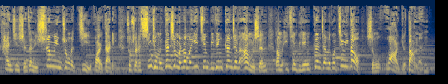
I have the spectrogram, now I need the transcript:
看见神在你生命中的计划与带领。说出来的星球们、更新们，让我们一天比一天更加的爱我们神，让我们一天比一天更加能够经历到神话语的大能。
